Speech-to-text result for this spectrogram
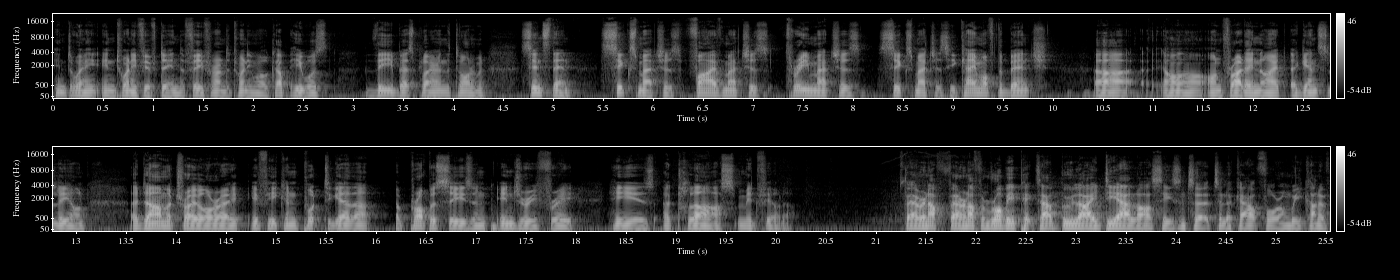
in 20 in 2015, the FIFA Under 20 World Cup. He was the best player in the tournament. Since then, six matches, five matches, three matches, six matches. He came off the bench uh, on, on Friday night against Lyon. Adama Traore, if he can put together a proper season, injury free, he is a class midfielder. Fair enough, fair enough. And Robbie picked out Boulaye Dia last season to, to look out for, and we kind of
